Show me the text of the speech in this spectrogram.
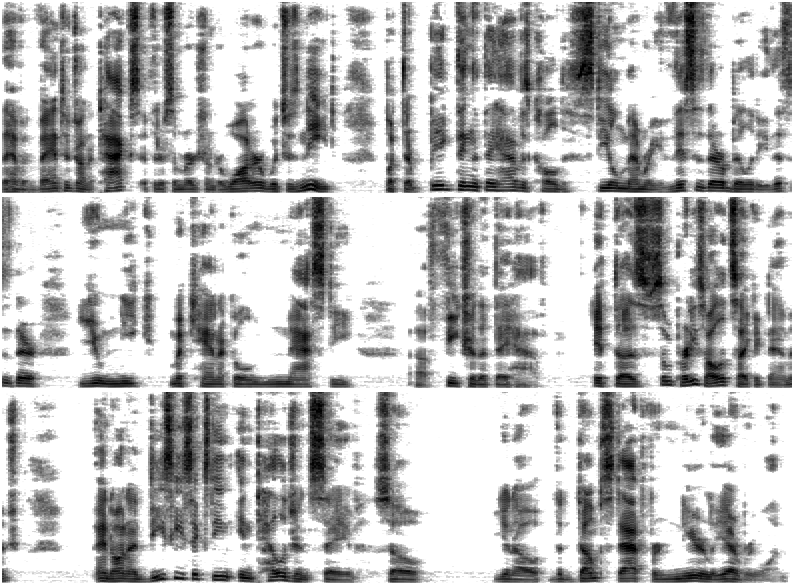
They have advantage on attacks if they're submerged underwater, which is neat. But their big thing that they have is called steal memory. This is their ability. This is their unique mechanical nasty uh, feature that they have. It does some pretty solid psychic damage, and on a DC 16 intelligence save, so you know the dump stat for nearly everyone.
